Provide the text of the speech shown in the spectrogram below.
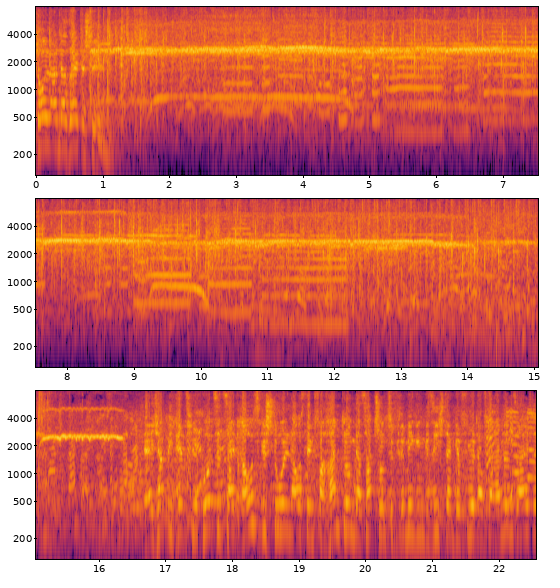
toll an der Seite stehen. Ich habe mich jetzt für kurze Zeit rausgestohlen aus den Verhandlungen. Das hat schon zu grimmigen Gesichtern geführt auf der anderen Seite.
